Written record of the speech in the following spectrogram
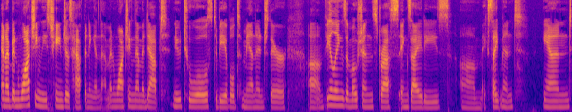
and I've been watching these changes happening in them and watching them adapt new tools to be able to manage their um, feelings, emotions, stress, anxieties, um, excitement and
